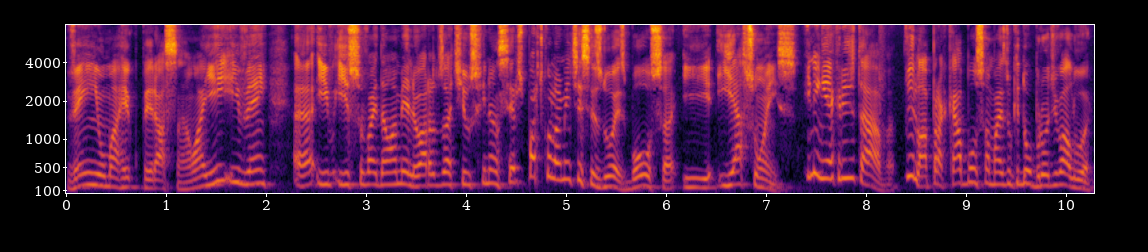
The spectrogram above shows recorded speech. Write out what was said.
vem uma recuperação aí e vem, uh, e isso vai dar uma melhora dos ativos financeiros, particularmente esses dois, bolsa e, e ações. E ninguém acreditava. De lá para cá, a bolsa mais do que dobrou de valor.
